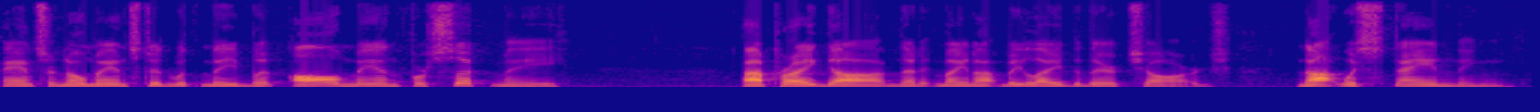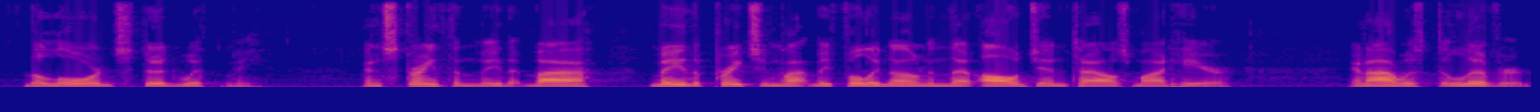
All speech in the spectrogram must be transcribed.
answer no man stood with me, but all men forsook me. I pray God that it may not be laid to their charge. Notwithstanding, the Lord stood with me and strengthened me that by me the preaching might be fully known and that all Gentiles might hear. And I was delivered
